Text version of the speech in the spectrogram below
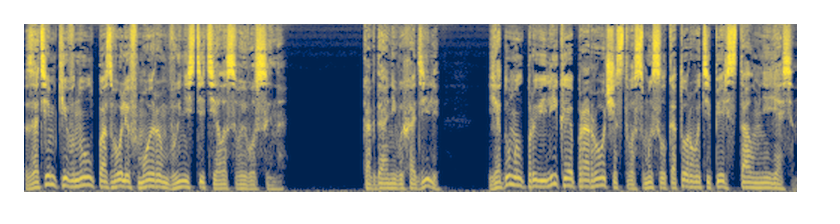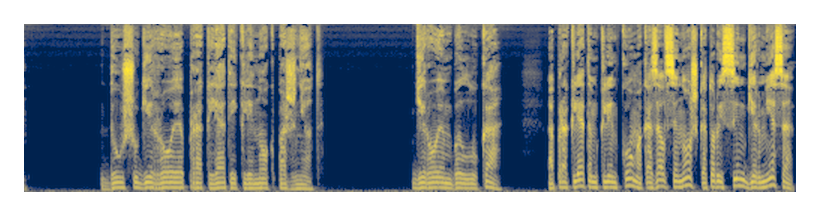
Затем кивнул, позволив Мойрам вынести тело своего сына. Когда они выходили, я думал про великое пророчество, смысл которого теперь стал мне ясен. Душу героя проклятый клинок пожнет. Героем был Лука, а проклятым клинком оказался нож, который сын Гермеса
